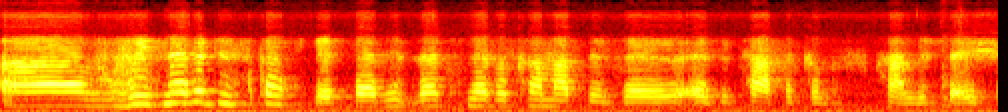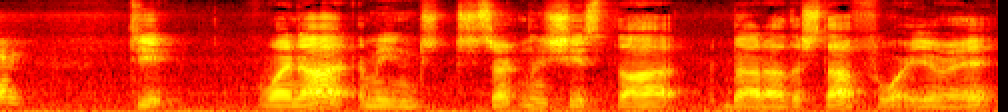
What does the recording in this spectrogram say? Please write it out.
Uh, we've never discussed it. That that's never come up as a as a topic of conversation. You, why not? I mean, certainly she's thought about other stuff for you, right?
